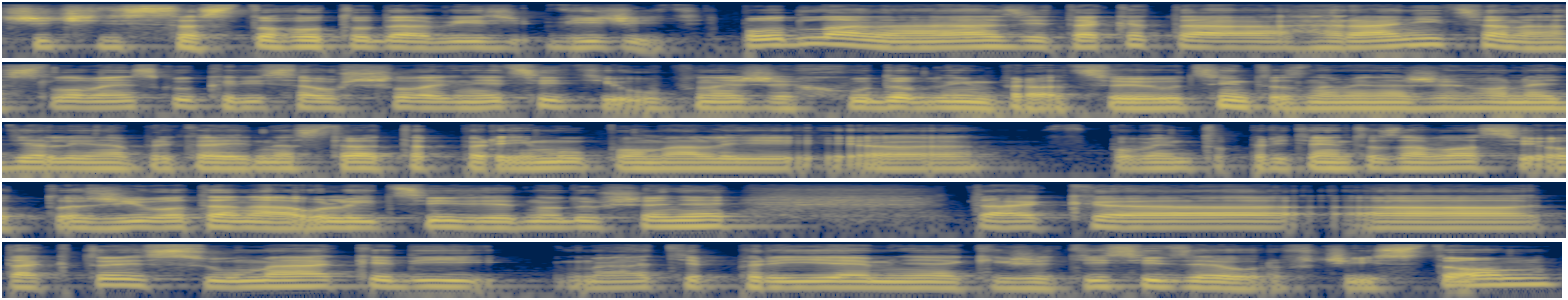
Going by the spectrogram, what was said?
či, či sa z tohoto dá vyžiť. Podľa nás je taká tá hranica na Slovensku, kedy sa už človek necíti úplne, že chudobným pracujúcim, to znamená, že ho nedeli napríklad jedna strata príjmu pomaly uh, poviem to, priťahnem to za vlasy od života na ulici zjednodušene, tak, uh, tak to je suma, kedy máte príjem nejakých že 1000 eur v čistom,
